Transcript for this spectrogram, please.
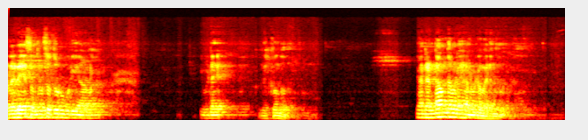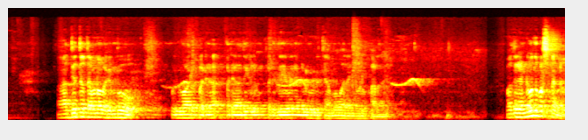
വളരെ സന്തോഷത്തോടു കൂടിയാണ് ഇവിടെ നിൽക്കുന്നത്. ഞാൻ രണ്ടാം തവണയാണ് ഇവിടെ വരുന്നത്. ആദ്യത്തെ തവണ വരുമ്പോൾ ഒരുപാട് പരാ പരാതികളും പരിദേവനങ്ങളും ഇവിടുത്തെ അമ്മമാർ എന്നോട് പറഞ്ഞു. അപ്പോൾ അത് രണ്ട് മൂന്ന് പ്രശ്നങ്ങൾ.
